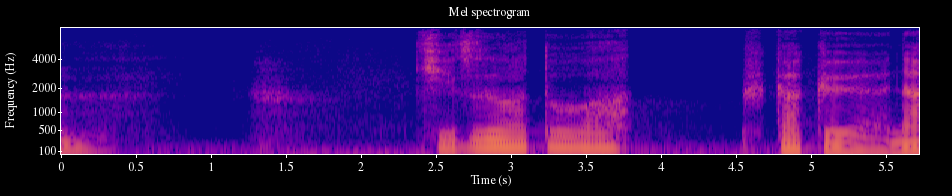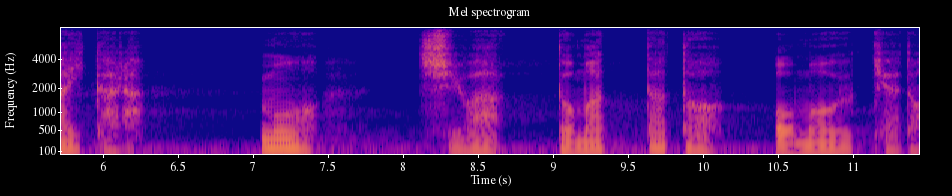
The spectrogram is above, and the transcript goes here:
うん。傷跡は深くないからもう血は止まったと思うけど。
